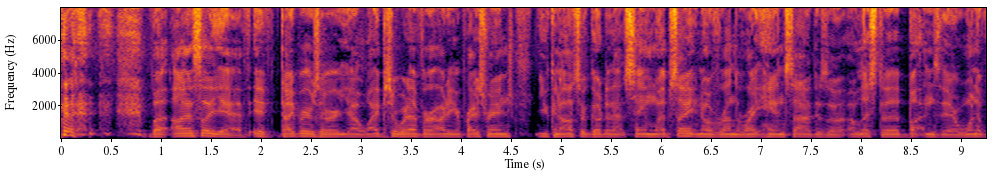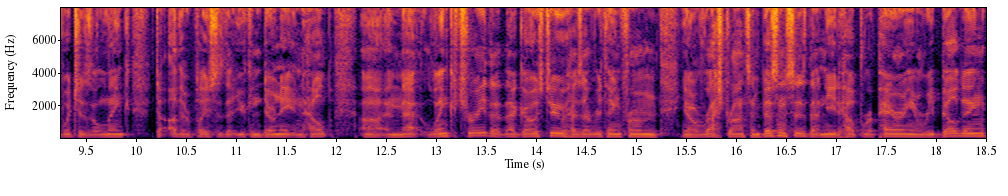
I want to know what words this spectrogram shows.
but honestly, yeah, if, if, diapers or you know, wipes or whatever are out of your price range, you can also go to that same website, and over on the right hand side, there's a, a, list of buttons there. One of which is a link to other places that you can donate and help. Uh, and that link tree that that goes to has everything from you know restaurants and businesses that need help repairing and rebuilding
